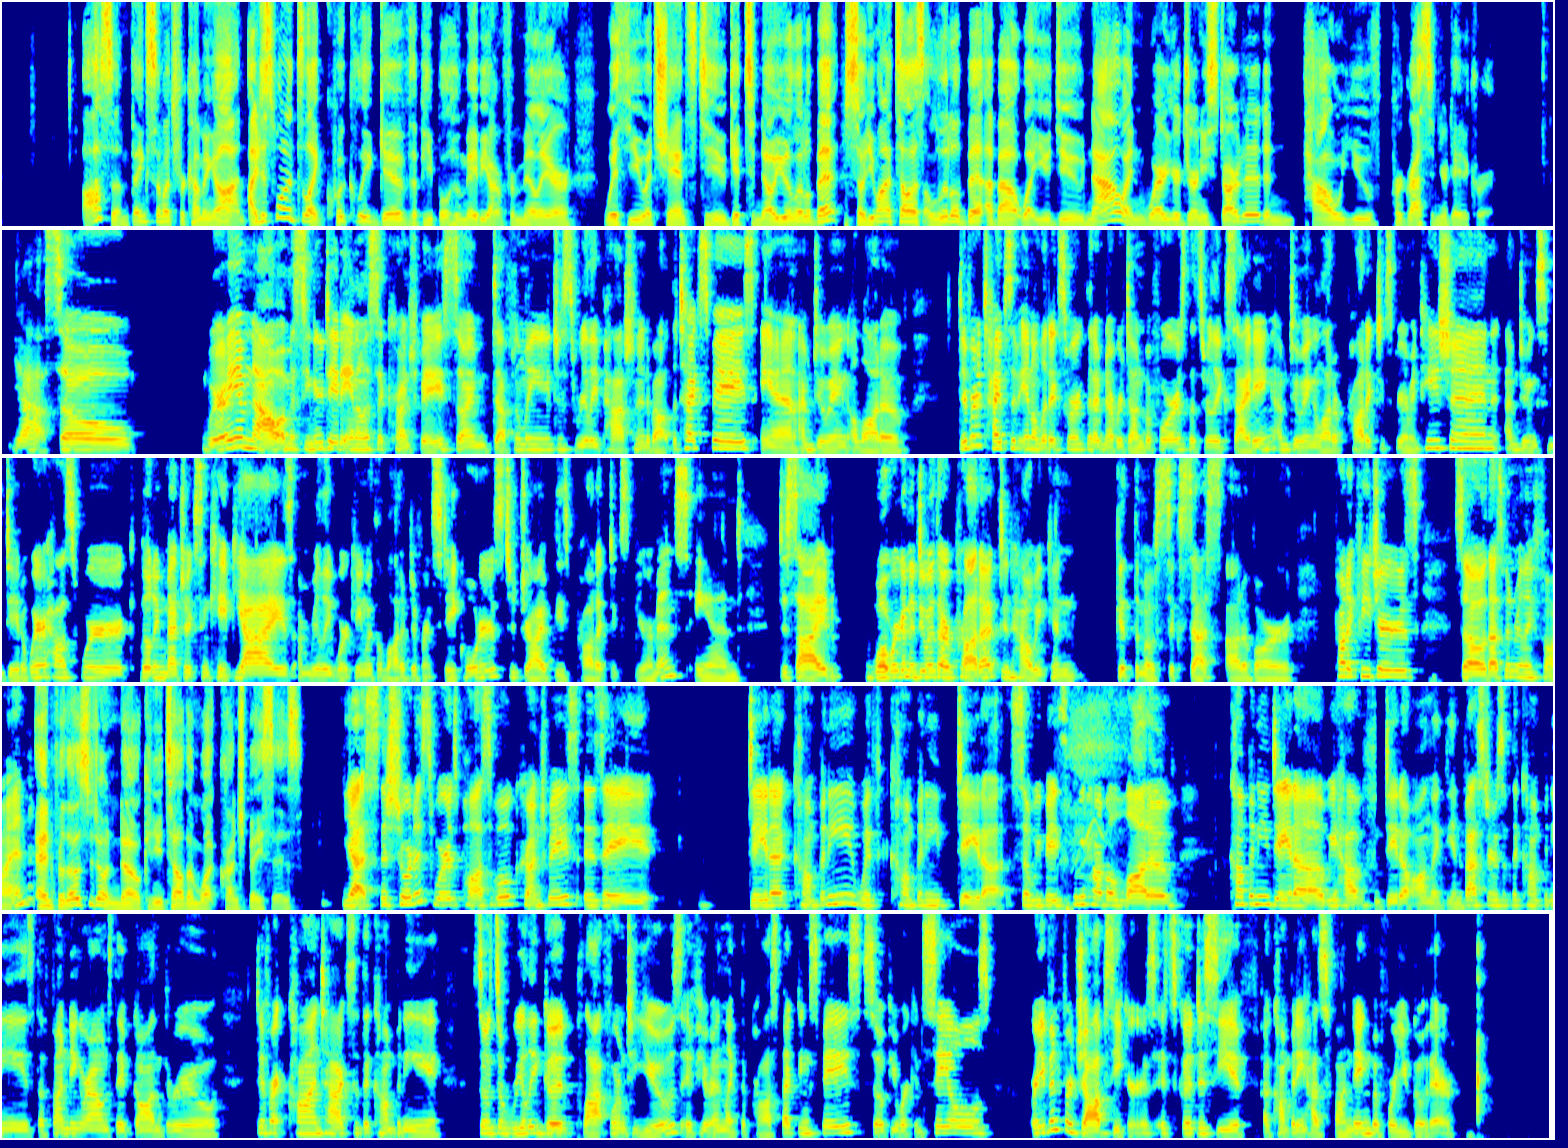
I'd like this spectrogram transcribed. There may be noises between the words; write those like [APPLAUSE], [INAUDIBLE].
Awesome. Thanks so much for coming on. I just wanted to like quickly give the people who maybe aren't familiar with you a chance to get to know you a little bit. So, you want to tell us a little bit about what you do now and where your journey started and how you've progressed in your data career? Yeah. So, where I am now, I'm a senior data analyst at Crunchbase. So, I'm definitely just really passionate about the tech space and I'm doing a lot of different types of analytics work that I've never done before. So that's really exciting. I'm doing a lot of product experimentation. I'm doing some data warehouse work, building metrics and KPIs. I'm really working with a lot of different stakeholders to drive these product experiments and decide what we're going to do with our product and how we can get the most success out of our product features. So that's been really fun. And for those who don't know, can you tell them what Crunchbase is? Yes, the shortest words possible. Crunchbase is a data company with company data. So we basically have a lot of company data. We have data on like the investors of the companies, the funding rounds they've gone through, different contacts of the company. So it's a really good platform to use if you're in like the prospecting space. So if you work in sales or even for job seekers, it's good to see if a company has funding before you go there.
